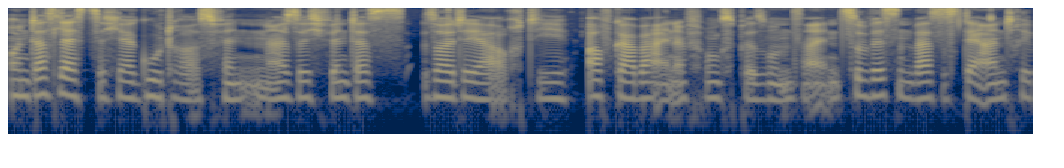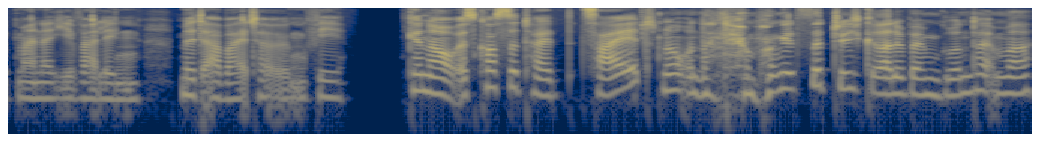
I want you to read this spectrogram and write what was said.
Und das lässt sich ja gut rausfinden. Also ich finde, das sollte ja auch die Aufgabe einer Führungsperson sein, zu wissen, was ist der Antrieb meiner jeweiligen Mitarbeiter irgendwie. Genau, es kostet halt Zeit ne, und an der mangelt es natürlich gerade beim Gründer immer.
